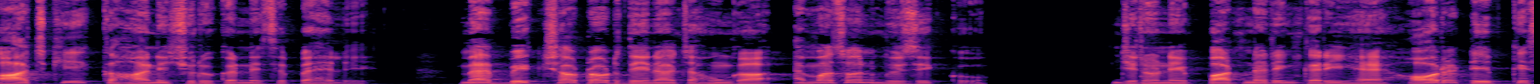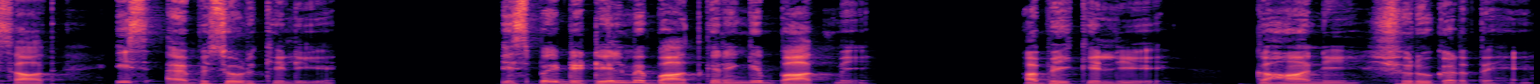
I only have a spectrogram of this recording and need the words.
आज की एक कहानी शुरू करने से पहले, मैं बिग शाउट आउट देना चाहूँगा अमेजॉन म्यूज़िक को, जिन्होंने पार्टनरिंग करी है हॉर टेप के साथ इस एपिसोड के लिए। इस पे डिटेल में बात करेंगे बाद में। अभी के लिए कहानी शुरू करते हैं।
